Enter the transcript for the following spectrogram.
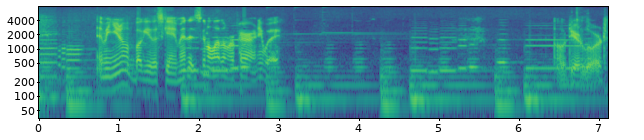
I mean, you know how buggy this game is. It's gonna let them repair anyway. Oh, dear lord.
